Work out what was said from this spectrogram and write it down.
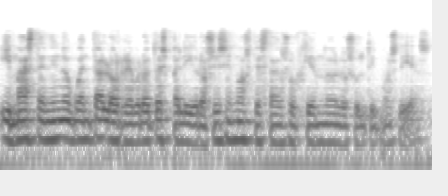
y más teniendo en cuenta los rebrotes peligrosísimos que están surgiendo en los últimos días.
